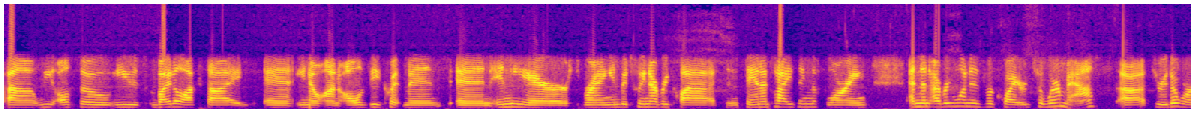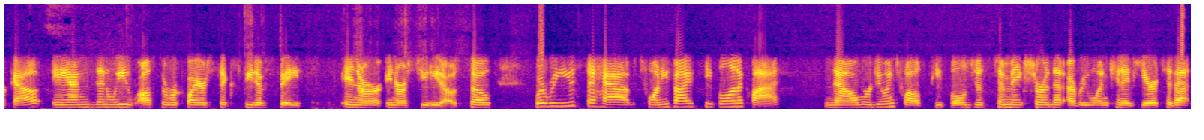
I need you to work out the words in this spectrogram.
Uh, we also use vital oxide, and you know, on all of the equipment and in the air, spraying in between every class and sanitizing the flooring. And then everyone is required to wear masks uh, through the workout. And then we also require six feet of space in our in our studio. So where we used to have 25 people in a class, now we're doing 12 people just to make sure that everyone can adhere to that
